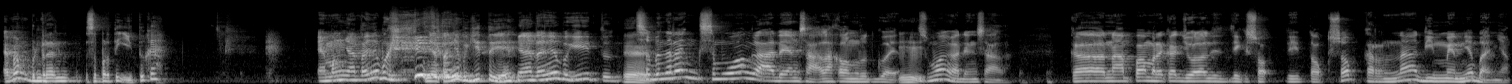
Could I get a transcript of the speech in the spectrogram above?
emang beneran seperti itu kah? Emang nyatanya begitu. Nyatanya begitu ya? Nyatanya begitu. Eh. Sebenarnya semua nggak ada yang salah kalau menurut gue ya. Mhm. Semua nggak ada yang salah. Kenapa mereka jualan di TikTok, di talk shop? Karena demand-nya banyak.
